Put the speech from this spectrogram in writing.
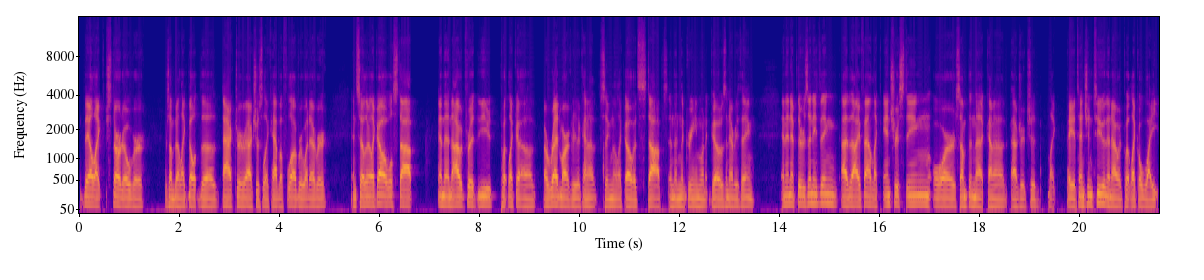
they'll like start over or something like the the actor actress like have a flub or whatever. And so they're like, "Oh, we'll stop and then I would put you put like a, a red marker to kind of signal like oh it's stopped, and then the green when it goes and everything. And then if there's anything uh, that I found like interesting or something that kind of Patrick should like pay attention to, then I would put like a white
